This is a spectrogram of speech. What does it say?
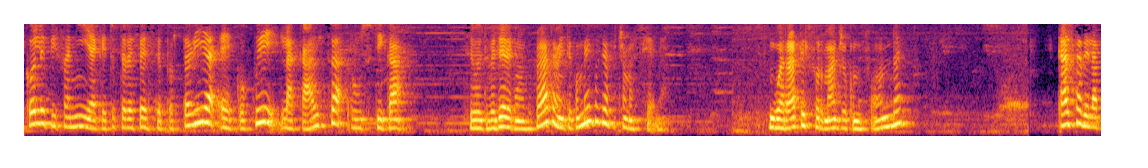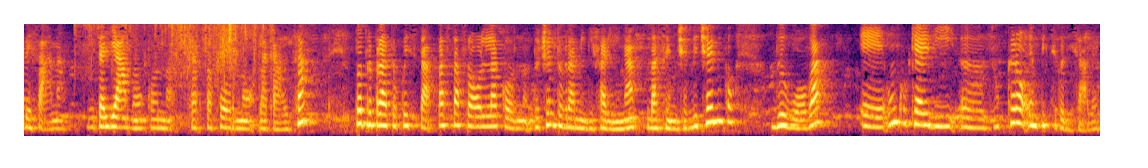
Con l'Epifania che tutte le feste porta via, ecco qui la calza rustica. Se volete vedere come è preparata, venite con me così la facciamo assieme. Guardate il formaggio come fonde. Calza della Befana. Ritagliamo con carta forno la calza. Poi ho preparato questa pasta frolla con 200 g di farina, basso indice glicemico, due uova e un cucchiaio di eh, zucchero e un pizzico di sale.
